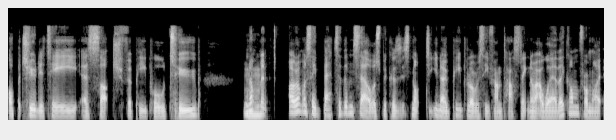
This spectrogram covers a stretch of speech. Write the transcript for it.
opportunity as such for people to mm-hmm. not I don't want to say better themselves because it's not, you know, people are obviously fantastic no matter where they come from. Like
